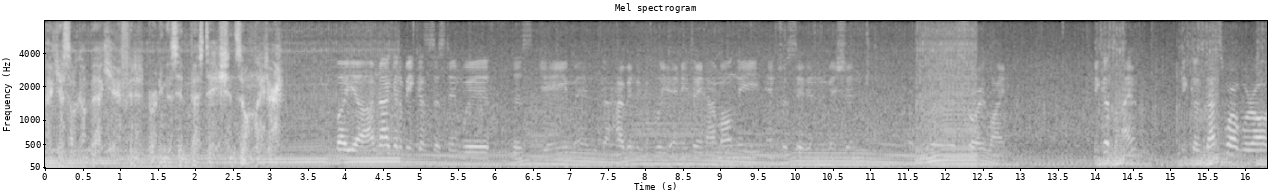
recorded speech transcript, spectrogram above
I guess I'll come back here and finish burning this infestation zone later. But yeah, I'm not gonna be consistent with this game and having to complete anything. I'm only interested in the mission, the storyline, because I'm because that's what we're all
